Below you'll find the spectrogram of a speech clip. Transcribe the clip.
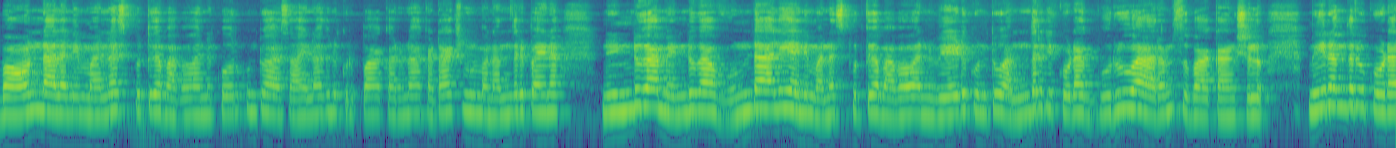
బాగుండాలని మనస్ఫూర్తిగా భగవాన్ని కోరుకుంటూ ఆ సాయినాథుని కృప కరుణ కటాక్షములు మనందరిపైన నిండుగా మెండుగా ఉండాలి అని మనస్ఫూర్తిగా భగవాన్ని వేడుకుంటూ అందరికీ కూడా గురువారం శుభాకాంక్షలు. మీరందరూ కూడా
